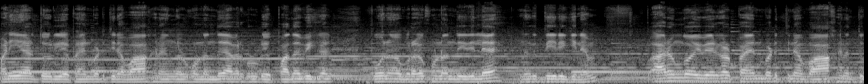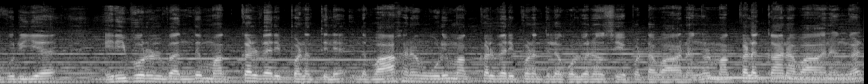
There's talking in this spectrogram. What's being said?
பணியார் தொகுதியை பயன்படுத்தின வாகனங்கள் கொண்டு வந்து அவர்களுடைய பதவிகள் போன பிறகு கொண்டு வந்து இதில் நிறுத்தியிருக்கிறோம் அரங்கோ இவர்கள் பயன்படுத்தின வாகனத்துக்குரிய எரிபொருள் வந்து மக்கள் வரிப்பணத்தில் இந்த வாகனம் கூடி மக்கள் வரிப்பணத்தில் கொள்வனவு செய்யப்பட்ட வாகனங்கள் மக்களுக்கான வாகனங்கள்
